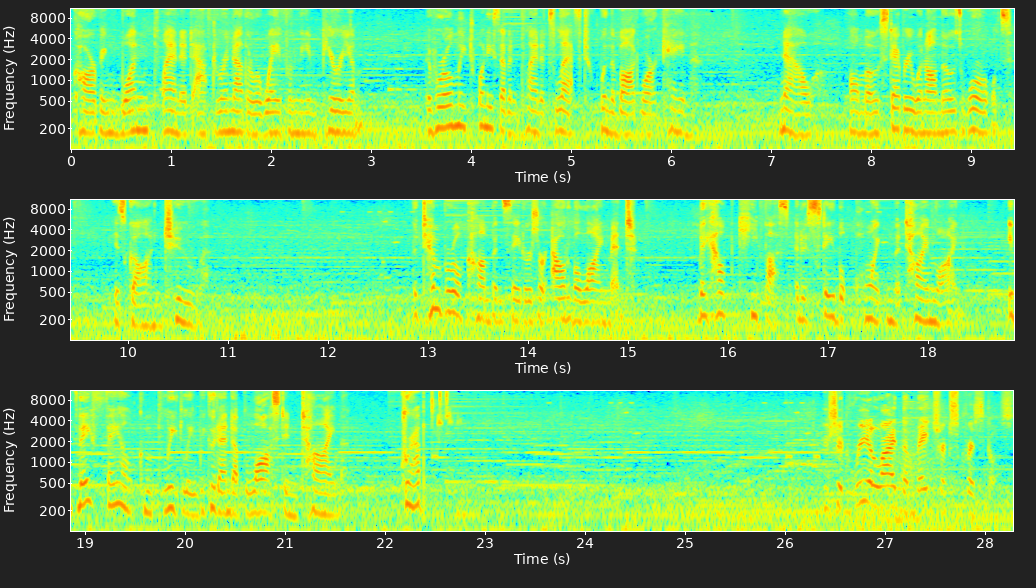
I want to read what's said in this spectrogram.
carving one planet after another away from the Imperium. There were only 27 planets left when the Vaadwaur came. Now, almost everyone on those worlds is gone too. The temporal compensators are out of alignment. They help keep us at a stable point in the timeline. If they fail completely, we could end up lost in time. Grab. You should realign the matrix crystals.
